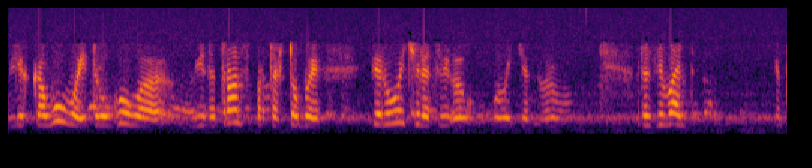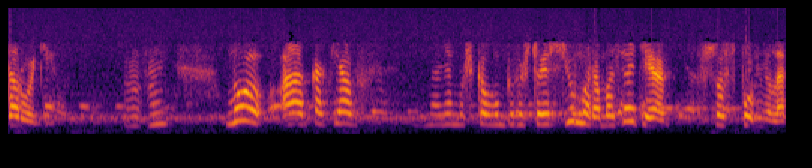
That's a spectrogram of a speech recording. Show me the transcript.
легкового и другого вида транспорта, чтобы в первую очередь развивать дороги. Угу. Ну, а как я, я немножко вам говорю, что я с юмором, а знаете, я что вспомнила?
